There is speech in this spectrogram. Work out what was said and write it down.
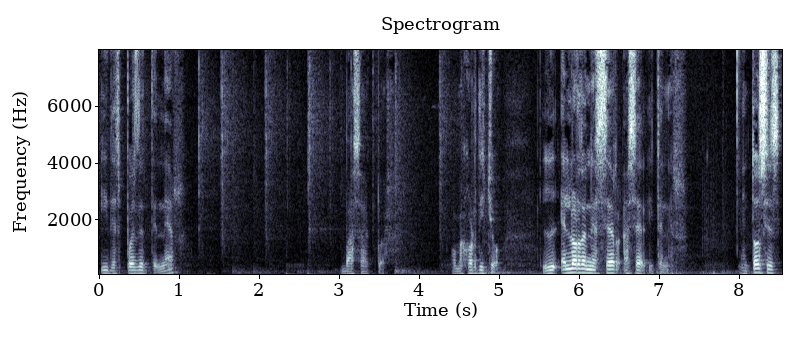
y después de tener, vas a actuar. O mejor dicho, el orden es ser, hacer y tener. Entonces,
